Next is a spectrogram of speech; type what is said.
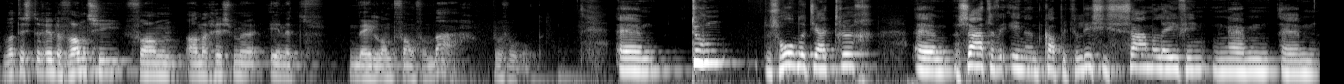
Wat is de relevantie van anarchisme in het Nederland van vandaag, bijvoorbeeld? Um, toen, dus 100 jaar terug, Um, zaten we in een kapitalistische samenleving um, um,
